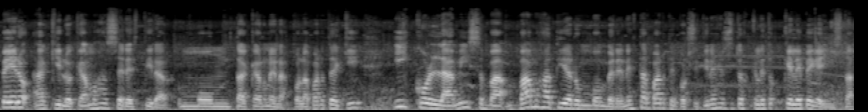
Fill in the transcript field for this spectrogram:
Pero aquí lo que vamos a hacer es tirar montacarneras por la parte de aquí Y con la misma vamos a tirar un bomber en esta parte Por si tiene ejército de esqueleto que le pegue insta.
